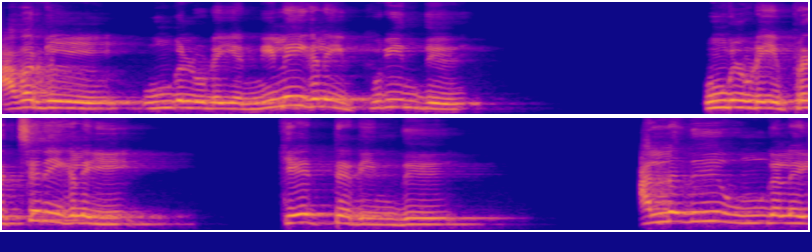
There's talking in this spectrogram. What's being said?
அவர்கள் உங்களுடைய நிலைகளை புரிந்து உங்களுடைய பிரச்சனைகளை கேட்டறிந்து அல்லது உங்களை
